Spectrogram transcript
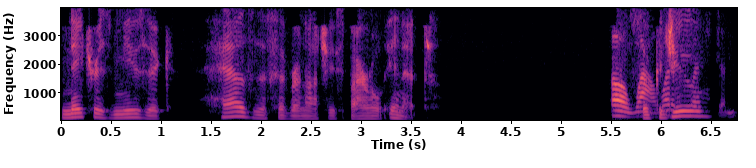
nature's music has the Fibonacci spiral in it. Oh wow, So could what you- a question.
